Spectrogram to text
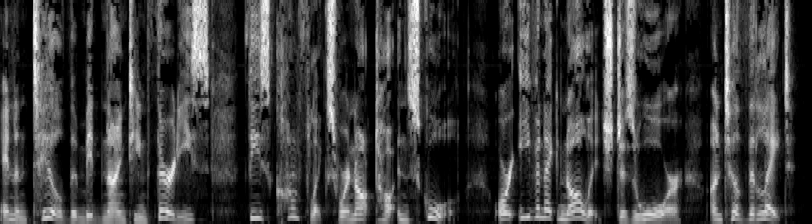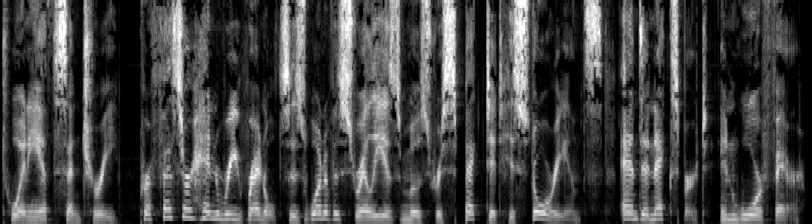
and until the mid 1930s, these conflicts were not taught in school or even acknowledged as war until the late 20th century. Professor Henry Reynolds is one of Australia's most respected historians and an expert in warfare.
